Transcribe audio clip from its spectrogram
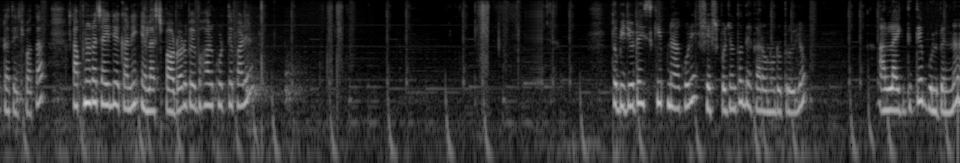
একটা তেজপাতা। আপনারা চাইলে এখানে এলাচ পাউডার ব্যবহার করতে পারেন। তো ভিডিওটা স্কিপ না করে শেষ পর্যন্ত দেখার অনুরোধ রইল। আর লাইক দিতে ভুলবেন না,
